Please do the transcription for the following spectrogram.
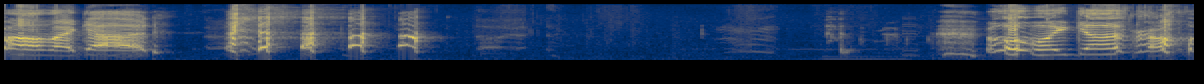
oh my god. oh my god, bro.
